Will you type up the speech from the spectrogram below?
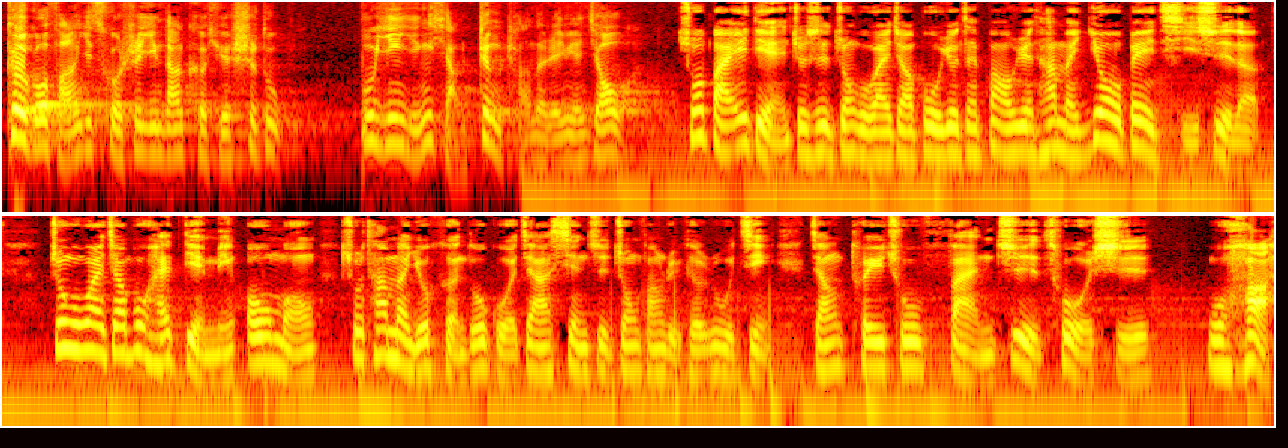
各国防疫措施应当科学适度，不应影响正常的人员交往。说白一点，就是中国外交部又在抱怨他们又被歧视了。中国外交部还点名欧盟，说他们有很多国家限制中方旅客入境，将推出反制措施。哇，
